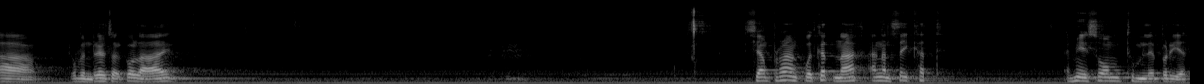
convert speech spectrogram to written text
อ่ากับวันเร็วจัดก็หลายเสียงพรางกดคัดนักอังันใส่คัดเมซอมทุมเลเปรียด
